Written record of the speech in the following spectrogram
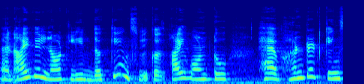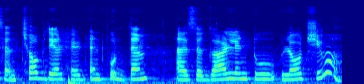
And I will not leave the kings because I want to have hundred kings and chop their head and put them as a garland to Lord Shiva.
